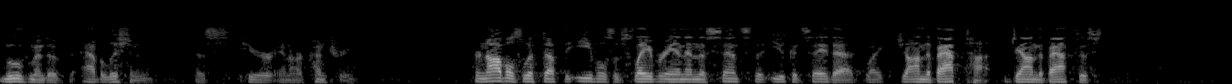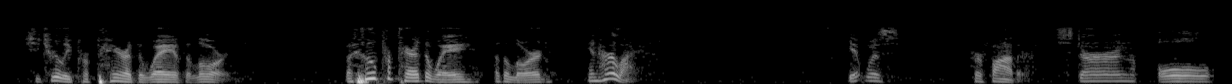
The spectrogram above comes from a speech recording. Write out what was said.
movement of abolition here in our country. Her novels lift up the evils of slavery, and in the sense that you could say that, like John the Baptist, John the Baptist, she truly prepared the way of the Lord. But who prepared the way of the Lord in her life? It was her father, stern old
